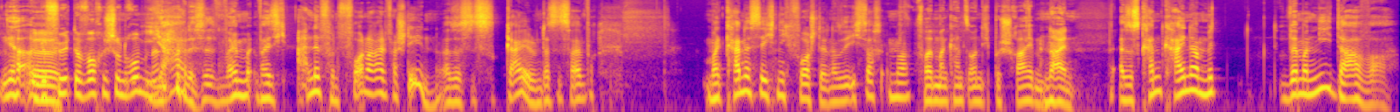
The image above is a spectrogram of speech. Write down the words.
Ja, Äh, gefühlt eine Woche schon rum, ne? Ja, das ist, weil, weil sich alle von vornherein verstehen. Also es ist geil und das ist einfach, man kann es sich nicht vorstellen. Also ich sag immer, Vor allem, man kann es auch nicht beschreiben. nein. Also es kann keiner mit, wenn man nie da war.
